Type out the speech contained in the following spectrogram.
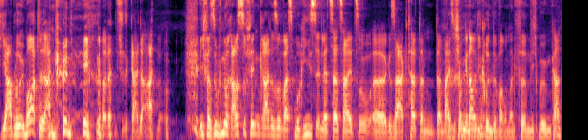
Diablo Immortal ankündigen oder keine Ahnung. Ich versuche nur rauszufinden, gerade so, was Maurice in letzter Zeit so äh, gesagt hat, dann, dann weiß ich schon genau die Gründe, warum man Firmen nicht mögen kann.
